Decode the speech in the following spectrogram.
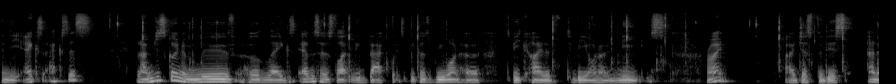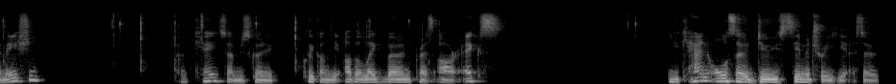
in the X axis. And I'm just going to move her legs ever so slightly backwards because we want her to be kind of to be on her knees, right? uh, just for this animation. Okay, so I'm just going to click on the other leg bone, press RX. You can also do symmetry here. So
